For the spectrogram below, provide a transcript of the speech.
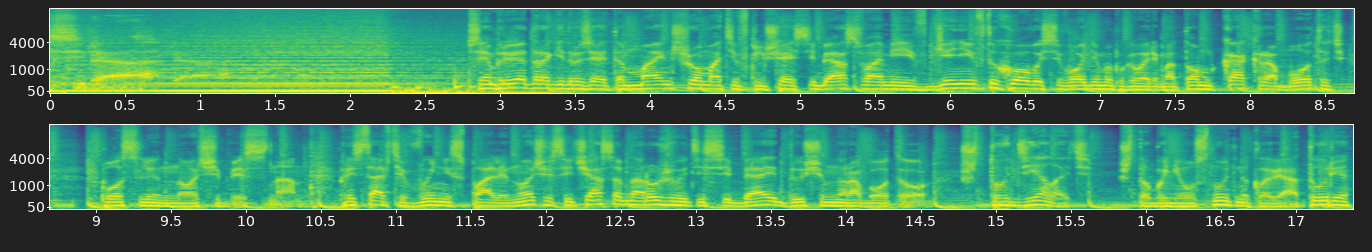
себя. Всем привет, дорогие друзья, это Mind Show Мотив Включай Себя, с вами Евгений Евтухов, и сегодня мы поговорим о том, как работать после ночи без сна. Представьте, вы не спали ночью, сейчас обнаруживаете себя идущим на работу. Что делать, чтобы не уснуть на клавиатуре,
